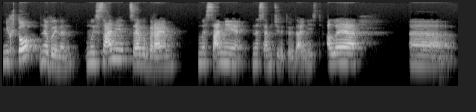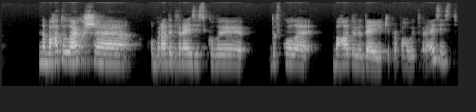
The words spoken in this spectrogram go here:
ніхто не винен. Ми самі це вибираємо. Ми самі несемо цю відповідальність. Але е, набагато легше обирати тверезість, коли довкола багато людей, які пропагують тверезість.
